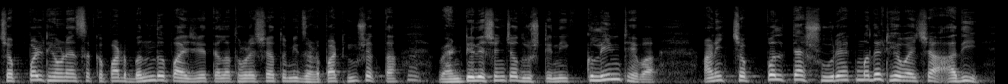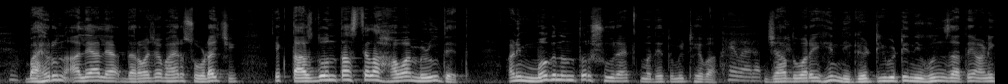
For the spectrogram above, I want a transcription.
चप्पल ठेवण्याचं कपाट बंद पाहिजे त्याला थोड्याशा तुम्ही झडपा ठेवू शकता. व्हेंटिलेशनच्या दृष्टीने क्लीन ठेवा आणि चप्पल त्या शूरॅकमध्ये ठेवायच्या आधी बाहेरून आल्या आल्या दरवाजा बाहेर सोडायची. एक तास दोन तास त्याला हवा मिळू देत आणि मग नंतर शूरॅकमध्ये तुम्ही ठेवा. ज्याद्वारे ही निगेटिव्हिटी निघून जाते आणि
